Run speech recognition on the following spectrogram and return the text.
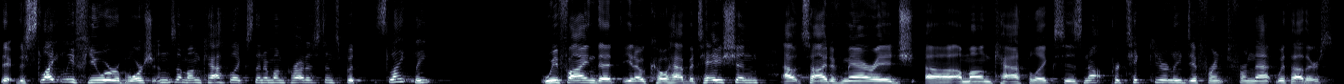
there's slightly fewer abortions among Catholics than among Protestants, but slightly. We find that, you know, cohabitation outside of marriage uh, among Catholics is not particularly different from that with others.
